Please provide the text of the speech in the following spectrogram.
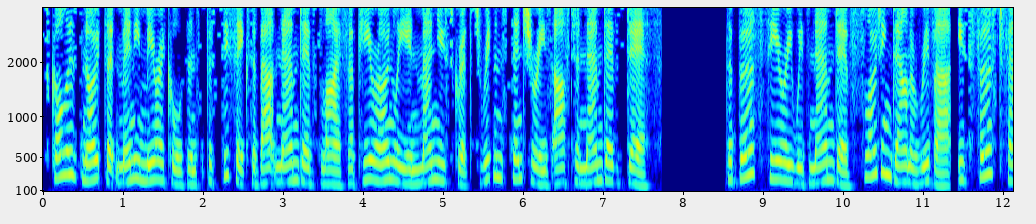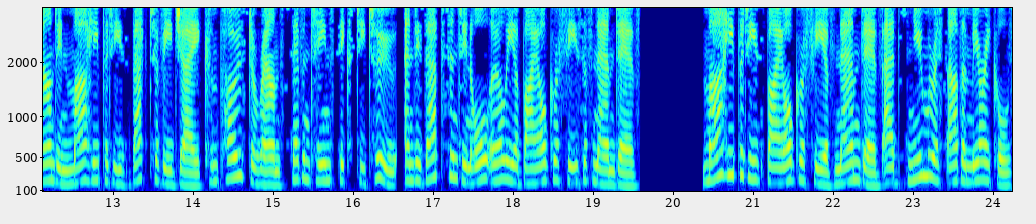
Scholars note that many miracles and specifics about Namdev's life appear only in manuscripts written centuries after Namdev's death. The birth theory with Namdev floating down a river, is first found in Mahipati's Bhaktavijay composed around 1762, and is absent in all earlier biographies of Namdev. Mahipati's biography of Namdev adds numerous other miracles,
